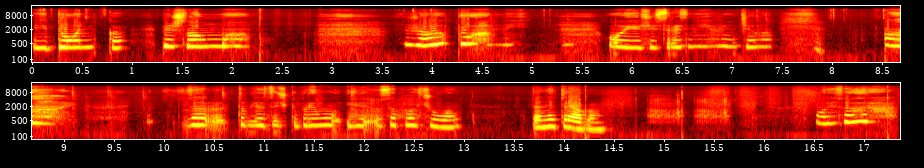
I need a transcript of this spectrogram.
І донька пішла в маму. Жах повний. Ой, я щось рознівничала. Ой. Зараз таблеточки прийму і заплачу вам. Та не треба. Ой, зараз.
